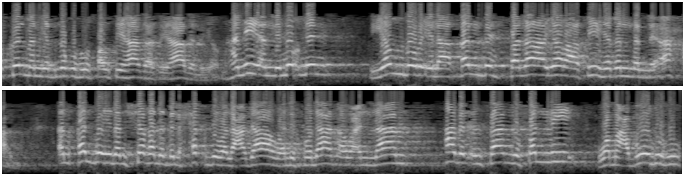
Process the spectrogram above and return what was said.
وكل من يبلغه صوتي هذا في هذا اليوم. هنيئا لمؤمن ينظر إلى قلبه فلا يرى فيه غلا لأحد. القلب إذا انشغل بالحقد والعداوة لفلان أو علان هذا الإنسان يصلي ومعبوده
